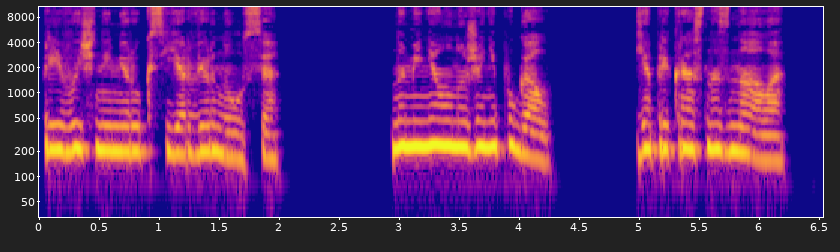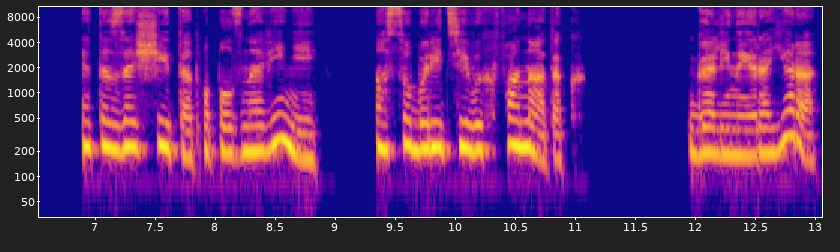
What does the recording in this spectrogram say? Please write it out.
привычный миру Ксьер вернулся. Но меня он уже не пугал. Я прекрасно знала. Это защита от поползновений особо ретивых фанаток. Галина и Райера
